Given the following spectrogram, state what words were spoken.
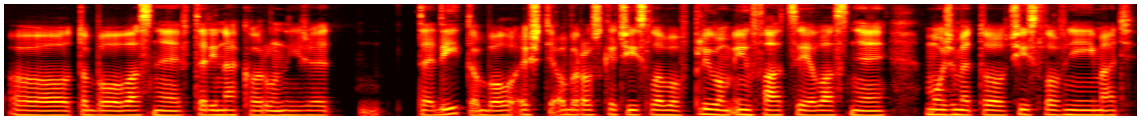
o, to bolo vlastne vtedy na koruny, že vtedy to bolo ešte obrovské číslo, vo vplyvom inflácie vlastne môžeme to číslo vnímať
